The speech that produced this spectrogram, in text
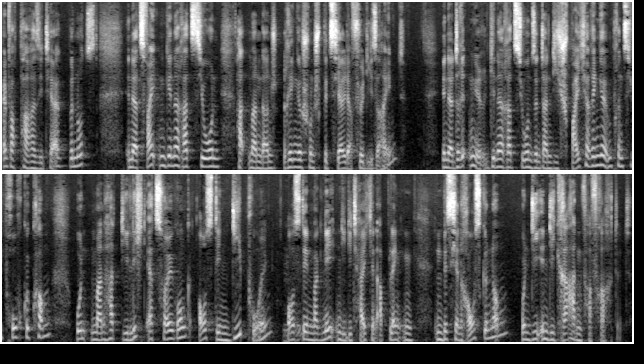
einfach parasitär benutzt. In der zweiten Generation hat man dann Ringe schon speziell dafür designt. In der dritten Generation sind dann die Speicherringe im Prinzip hochgekommen und man hat die Lichterzeugung aus den Dipolen, aus den Magneten, die die Teilchen Mhm. ablenken, ein bisschen rausgenommen und die in die Geraden verfrachtet.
